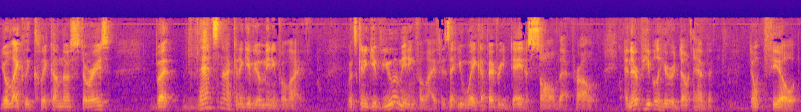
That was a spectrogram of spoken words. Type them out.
You'll likely click on those stories, but that's not going to give you a meaningful life. What's going to give you a meaningful life is that you wake up every day to solve that problem. And there are people here who don't have, don't feel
